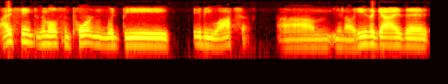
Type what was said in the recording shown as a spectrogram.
I think the most important would be Ibi Watson. Um, you know, he's a guy that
